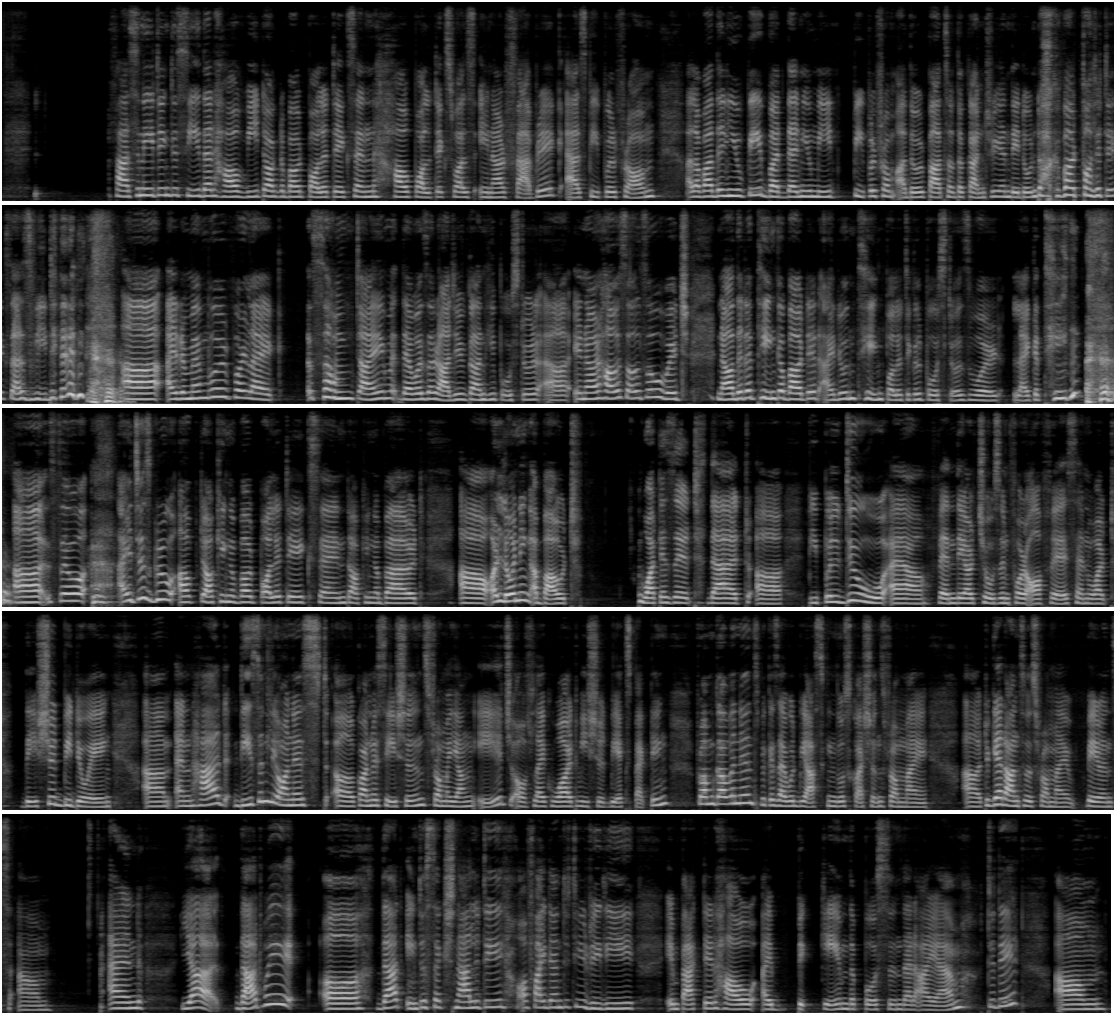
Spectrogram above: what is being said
fascinating to see that how we talked about politics and how politics was in our fabric as people from Allahabad and UP, but then you meet people from other parts of the country and they don't talk about politics as we did. uh, I remember for like some time there was a Rajiv Gandhi poster uh, in our house also, which now that I think about it, I don't think political posters were like a thing. uh, so I just grew up talking about politics and talking about uh, or learning about what is it that uh, people do uh, when they are chosen for office and what they should be doing. Um, and had decently honest uh, conversations from a young age of like what we should be expecting from governance because I would be asking those questions from my uh, to get answers from my parents um, and yeah that way uh, that intersectionality of identity really impacted how I became the person that I am today. Um,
